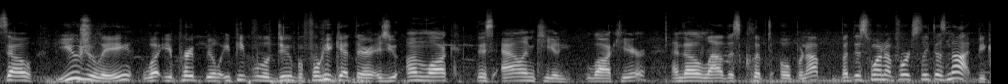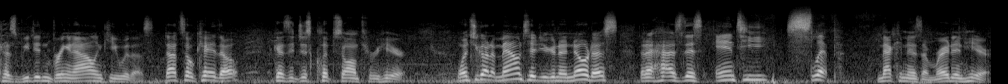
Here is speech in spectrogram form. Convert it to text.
So usually what your, people will do before you get there is you unlock this Allen key lock here and that'll allow this clip to open up. But this one unfortunately does not because we didn't bring an Allen key with us. That's okay though because it just clips on through here. Once you got it mounted, you're gonna notice that it has this anti-slip mechanism right in here.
